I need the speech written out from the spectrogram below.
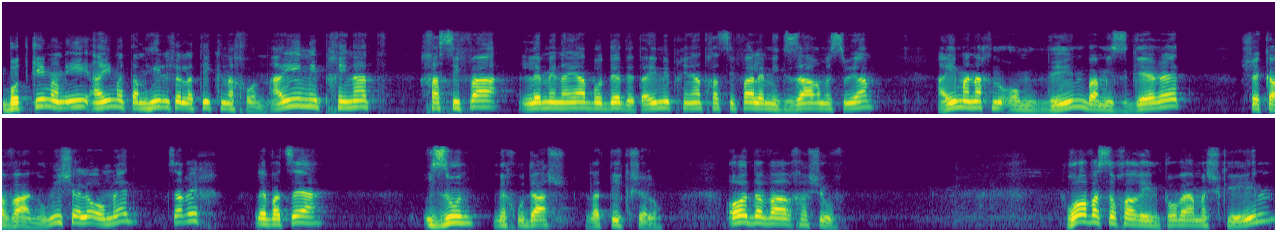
בודקים האם התמהיל של התיק נכון, האם מבחינת חשיפה למניה בודדת, האם מבחינת חשיפה למגזר מסוים, האם אנחנו עומדים במסגרת שקבענו. מי שלא עומד צריך לבצע איזון מחודש לתיק שלו. עוד דבר חשוב, רוב הסוחרים פה והמשקיעים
